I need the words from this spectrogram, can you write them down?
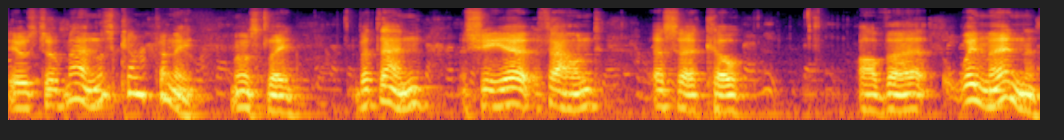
was to man's company mostly. But then she uh, found a circle of uh, women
